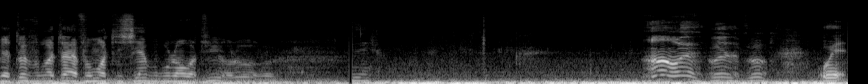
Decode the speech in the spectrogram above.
Bientôt, il faudra être informaticien pour rouler en voiture alors. euh. Ah ouais, ouais, d'accord. Ouais.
